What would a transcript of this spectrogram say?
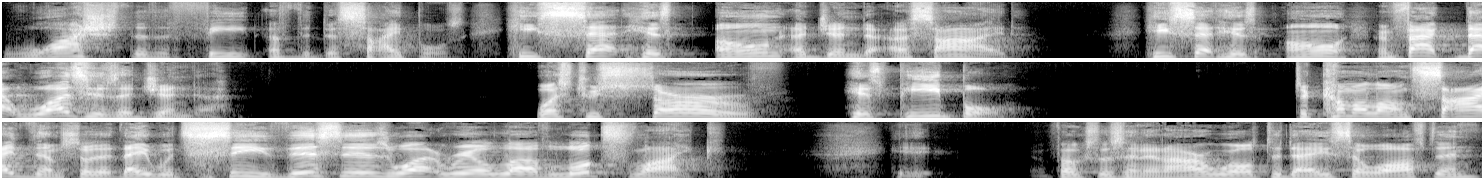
washed the feet of the disciples, he set his own agenda aside. He set his own, in fact, that was his agenda, was to serve his people to come alongside them so that they would see this is what real love looks like. Folks, listen, in our world today, so often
